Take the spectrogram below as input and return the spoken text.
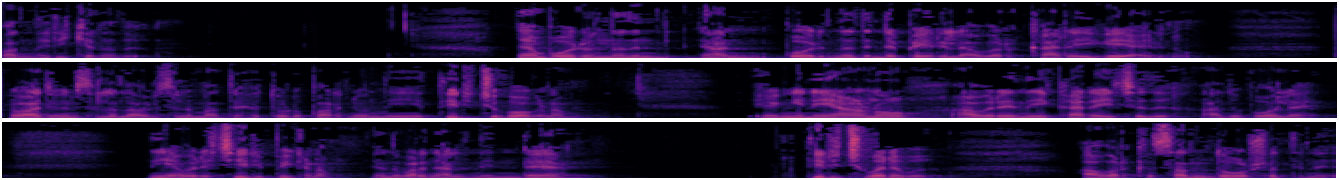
വന്നിരിക്കുന്നത്. ഞാൻ പോരുന്നതിന് ഞാൻ പോരുന്നതിന്റെ പേരിൽ അവർ കരയുകയായിരുന്നു. പ്രവാചകൻ സല്ലാ വസ്ലം അദ്ദേഹത്തോട് പറഞ്ഞു നീ തിരിച്ചു പോകണം. എങ്ങനെയാണോ അവരെ നീ കരയിച്ചത് അതുപോലെ നീ അവരെ ചിരിപ്പിക്കണം. എന്ന് പറഞ്ഞാൽ നിന്റെ തിരിച്ചുവരവ് അവർക്ക് സന്തോഷത്തിന്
